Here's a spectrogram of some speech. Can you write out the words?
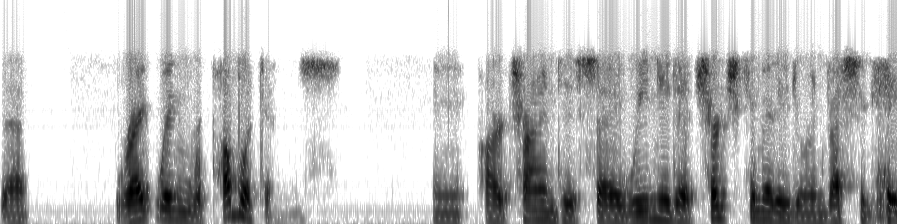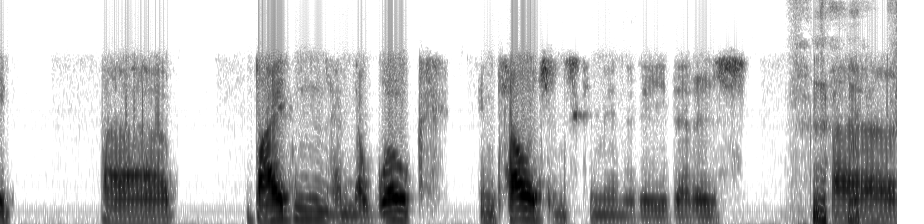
that right wing Republicans eh, are trying to say we need a church committee to investigate uh, Biden and the woke intelligence community that is uh,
